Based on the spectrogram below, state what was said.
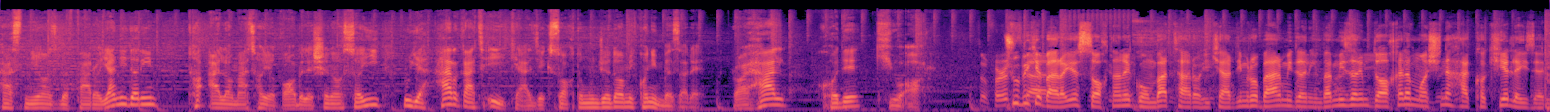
پس نیاز به فرایندی داریم تا علامت های قابل شناسایی روی هر قطعی که از یک ساختمون جدا می‌کنیم بذاره. راه حل کد QR چوبی که برای ساختن گنبد طراحی کردیم رو برمیداریم و می‌ذاریم داخل ماشین حکاکی لیزری.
